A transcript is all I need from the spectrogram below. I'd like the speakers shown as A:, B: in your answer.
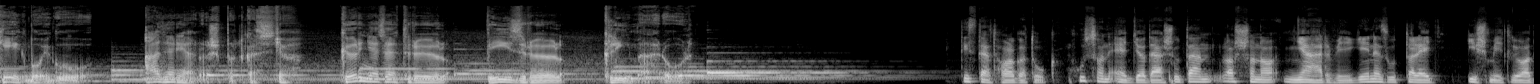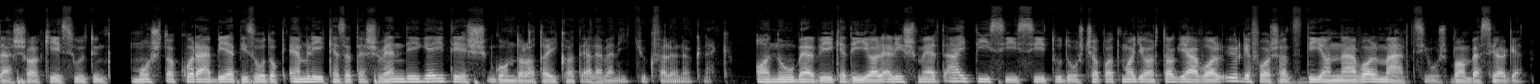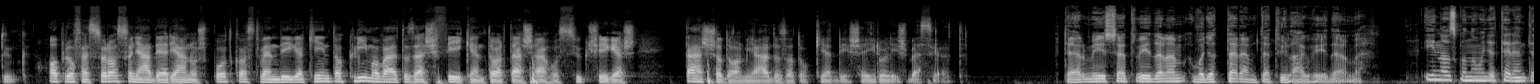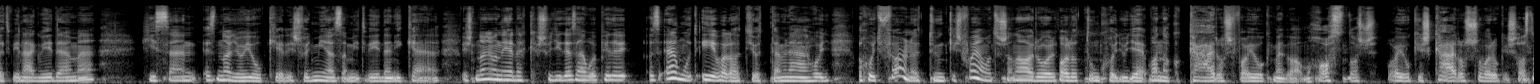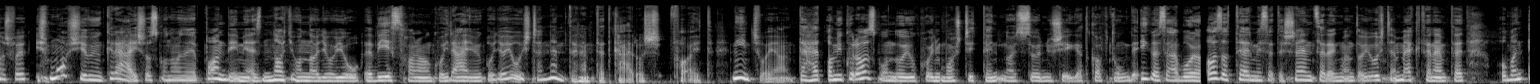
A: Kék bolygó Áder János podcastja. Környezetről, vízről, klímáról.
B: Tisztelt hallgatók! 21 adás után lassan a nyár végén ezúttal egy ismétlő adással készültünk. Most a korábbi epizódok emlékezetes vendégeit és gondolataikat elevenítjük fel önöknek. A Nobel békedíjjal elismert IPCC tudós csapat magyar tagjával, Ürgeforsac Diannával márciusban beszélgettünk. A professzor asszony Áder János podcast vendégeként a klímaváltozás féken tartásához szükséges társadalmi áldozatok kérdéseiről is beszélt.
C: Természetvédelem vagy a teremtett világvédelme?
D: Én azt gondolom, hogy a teremtett világvédelme, hiszen ez nagyon jó kérdés, hogy mi az, amit védeni kell. És nagyon érdekes, hogy igazából például az elmúlt év alatt jöttem rá, hogy ahogy felnőttünk, és folyamatosan arról hallottunk, hogy ugye vannak a káros fajok, meg a hasznos fajok, és káros rovarok, és hasznos fajok, és most jövünk rá, és azt gondolom, hogy a pandémia ez nagyon-nagyon jó vészharang, hogy rájövünk, hogy a jó Isten nem teremtett káros fajt. Nincs olyan. Tehát amikor azt gondoljuk, hogy most itt egy nagy szörnyűséget kaptunk, de igazából az a természetes rendszerekben, a jó Isten megteremtett, abban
